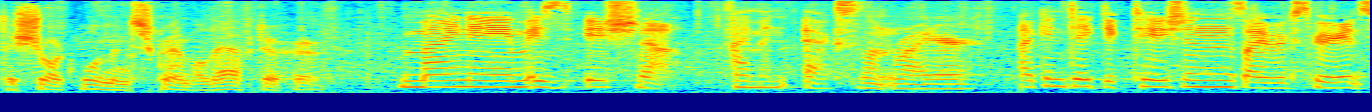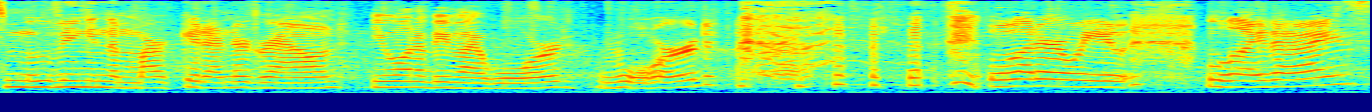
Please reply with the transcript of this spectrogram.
The short woman scrambled after her. My name is Ishna. I'm an excellent writer. I can take dictations. I've experienced moving in the market underground. You want to be my ward? Ward? what are we, light eyes?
